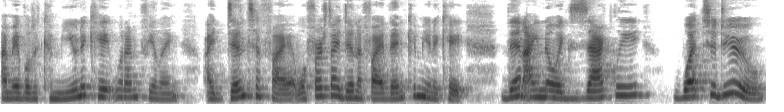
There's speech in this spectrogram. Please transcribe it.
I'm able to communicate what I'm feeling, identify it. Well, first identify, then communicate. Then I know exactly what to do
